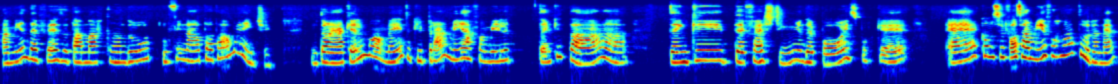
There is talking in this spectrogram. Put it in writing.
a minha defesa está marcando o, final totalmente. Então, é aquele momento que, para mim, a família tem que estar, tá, tem que ter festinha depois, porque é como se fosse a minha formatura, né?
